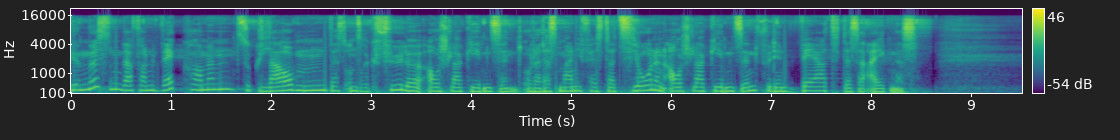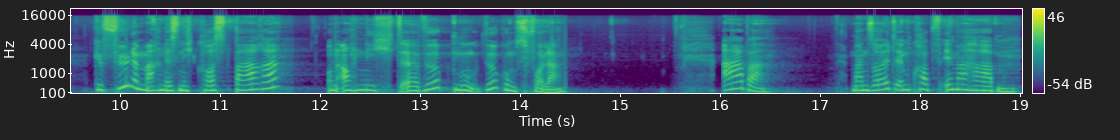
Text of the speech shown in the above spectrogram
Wir müssen davon wegkommen zu glauben, dass unsere Gefühle ausschlaggebend sind oder dass Manifestationen ausschlaggebend sind für den Wert des Ereignisses. Gefühle machen es nicht kostbarer und auch nicht äh, wirkungsvoller. Aber man sollte im Kopf immer haben,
